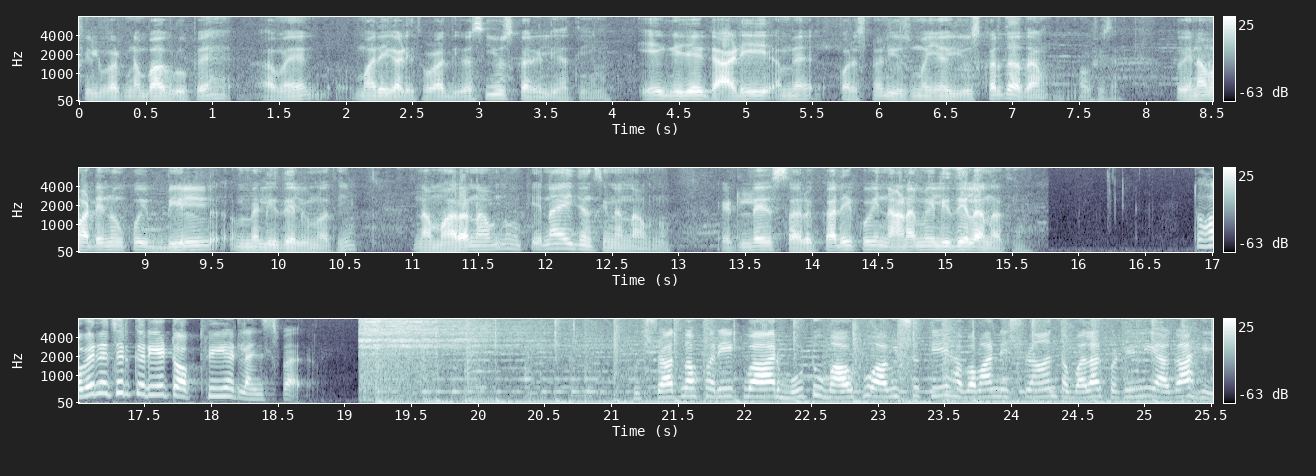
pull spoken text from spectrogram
ફિલ્ડ વર્કના ભાગરૂપે અમે મારી ગાડી થોડા દિવસ યુઝ કરેલી હતી એ જે ગાડી અમે પર્સનલ યુઝમાં અહીંયા યુઝ કરતા હતા ઓફિસર, તો એના માટેનું કોઈ બિલ મેં લીધેલું નથી, ના મારા નામનું કે ના એજન્સીના નામનું. એટલે સરકારી કોઈ નાણાં મેં લીધેલા નથી. તો હવે નજર કરીએ ટોપ થ્રી હેડલાઇન્સ પર. ગુજરાતમાં ફરી એકવાર મોટું માવઠું આવી શકે. હવામાન નિષ્ણાંત અંબાલાલ પટેલની આગાહી.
